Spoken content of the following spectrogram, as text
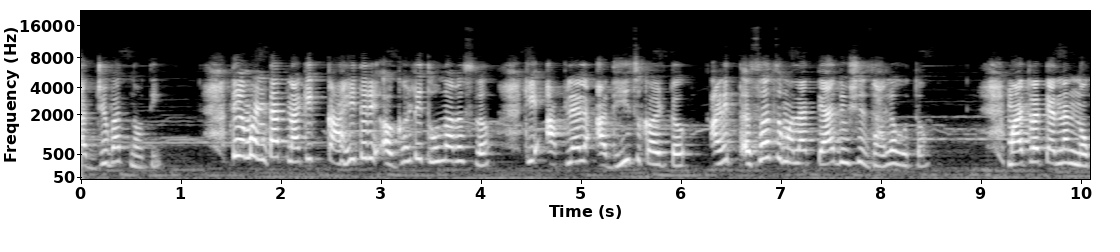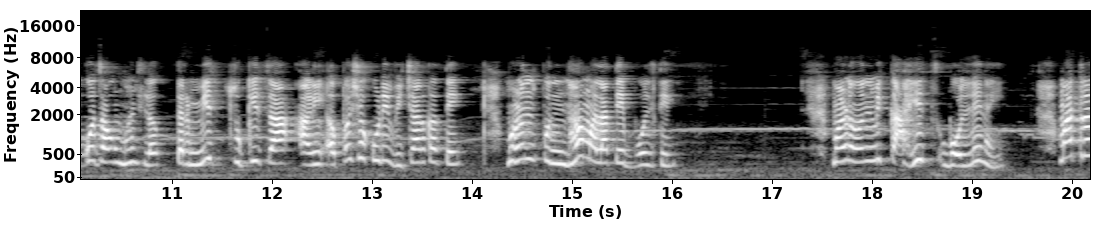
अजिबात नव्हती. ते म्हणतात ना की काहीतरी अघटित होणार असलं की आपल्याला आधीच कळतं आणि तसंच मला त्या दिवशी झालं होतं. मात्र त्यांना नको जाऊ म्हटलं तर मीच चुकीचा आणि अपशकुणी विचार करते. म्हणून पुन्हा मला ते बोलतील. म्हणून मी काहीच बोलले नाही. मात्र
